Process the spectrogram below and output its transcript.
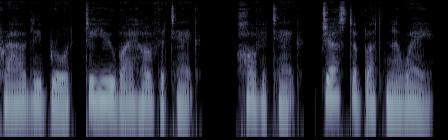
Proudly brought to you by Hovatek. Hovatek, just a button away.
